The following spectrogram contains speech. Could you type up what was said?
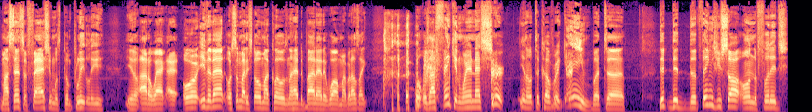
my sense of fashion was completely you know, out of whack, I, or either that or somebody stole my clothes and I had to buy that at Walmart. But I was like, what was I thinking wearing that shirt, you know, to cover a game? But uh, did did the things you saw on the footage,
